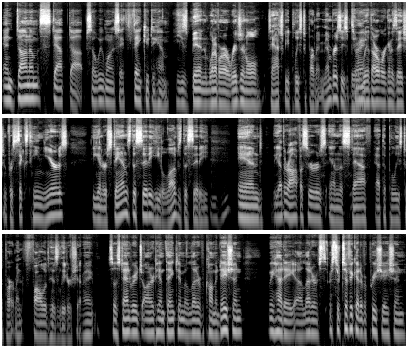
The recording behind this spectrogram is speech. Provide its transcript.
And Dunham stepped up. So we want to say thank you to him. He's been one of our original Tehachapi Police Department members. He's been right. with our organization for 16 years. He understands the city. He loves the city. Mm-hmm. And the other officers and the staff at the police department followed his leadership. Right. So Standridge honored him, thanked him, a letter of commendation. We had a, a letter of a certificate of appreciation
